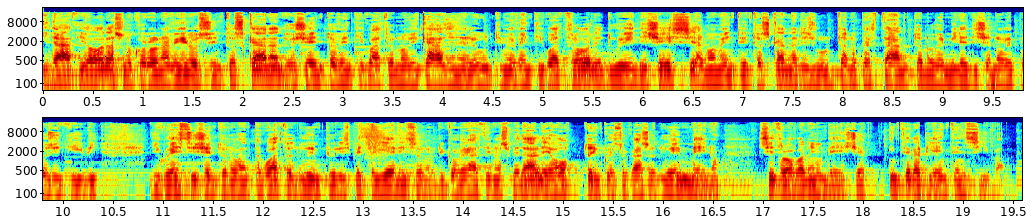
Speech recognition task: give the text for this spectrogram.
I dati ora sul coronavirus in Toscana, 224 nuovi casi nelle ultime 24 ore, 2 i decessi, al momento in Toscana risultano pertanto 9.019 positivi. Di questi 194, 2 in più rispetto a ieri, sono ricoverati in ospedale e 8, in questo caso 2 in meno, si trovano invece in terapia intensiva.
